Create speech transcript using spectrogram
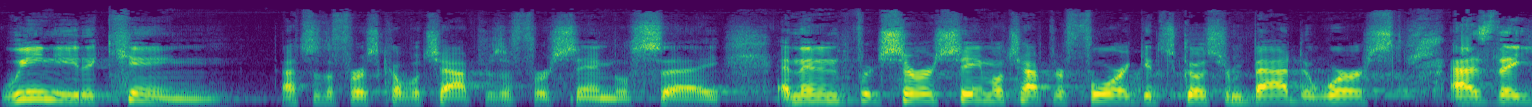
We need a king. That's what the first couple chapters of 1 Samuel say. And then in 1 Samuel chapter 4, it gets, goes from bad to worse as they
